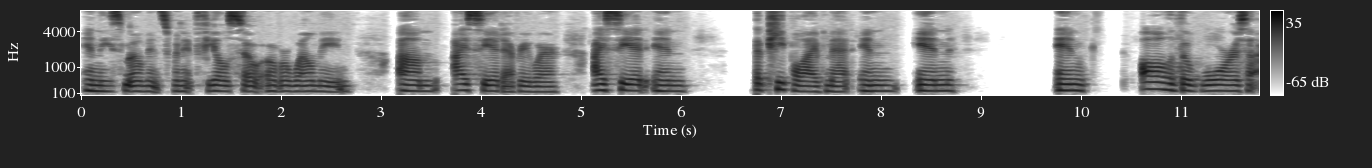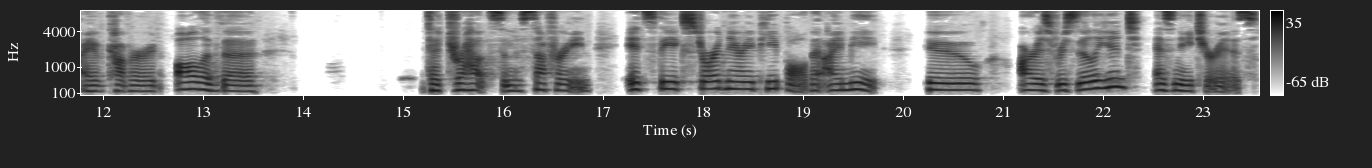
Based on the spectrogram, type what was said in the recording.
in these moments when it feels so overwhelming, um, I see it everywhere. I see it in the people I've met, in in in all of the wars that I have covered, all of the the droughts and the suffering. It's the extraordinary people that I meet who are as resilient as nature is.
